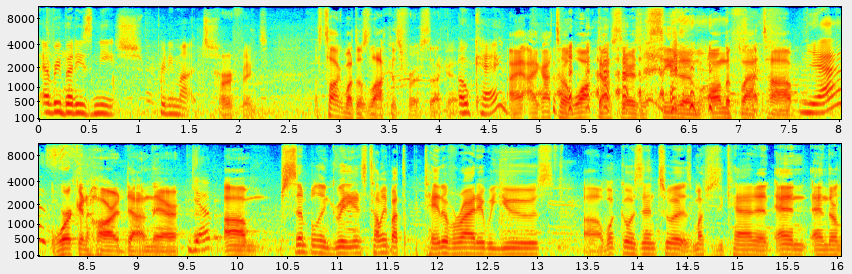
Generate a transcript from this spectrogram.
everybody's niche pretty much. Perfect. Let's talk about those latkes for a second. Okay. I, I got to walk downstairs and see them on the flat top. Yes. Working hard down there. Yep. Um, simple ingredients. Tell me about the potato variety we use. Uh, what goes into it as much as you can, and and, and they're,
